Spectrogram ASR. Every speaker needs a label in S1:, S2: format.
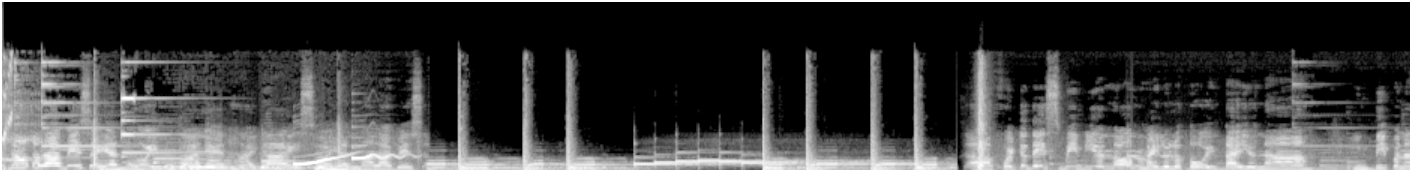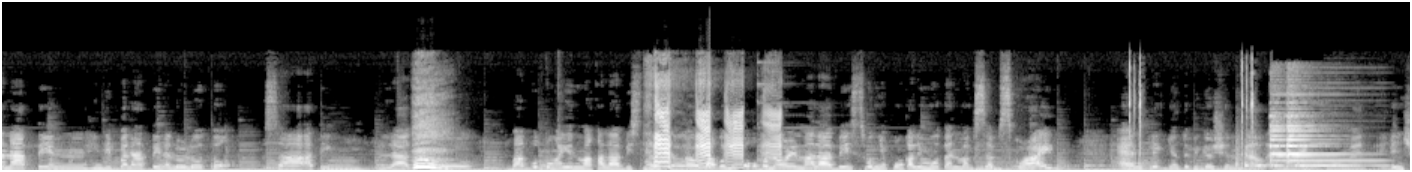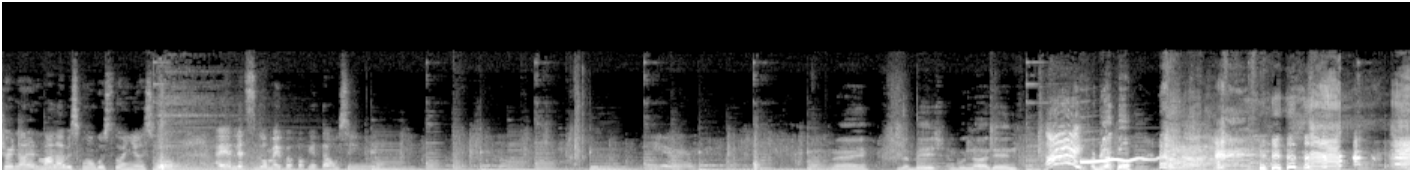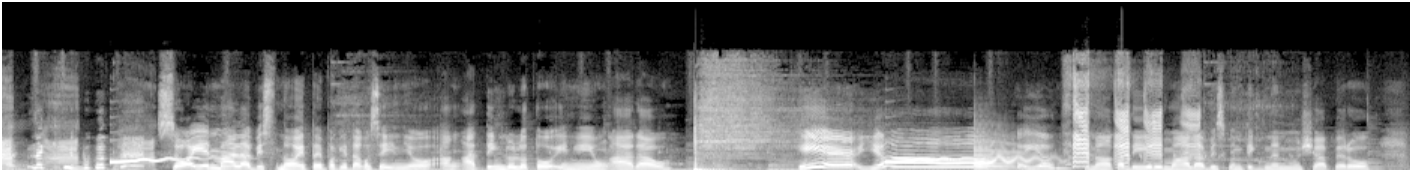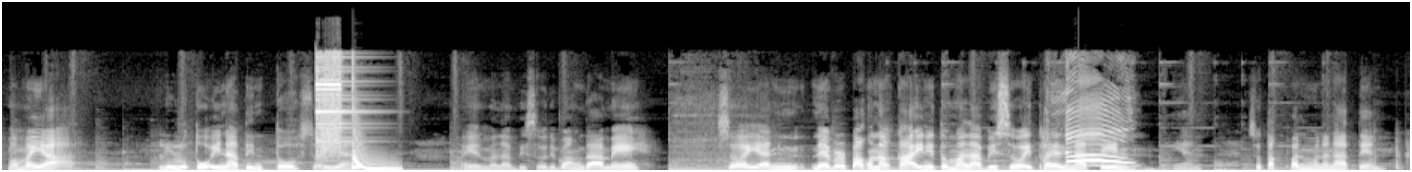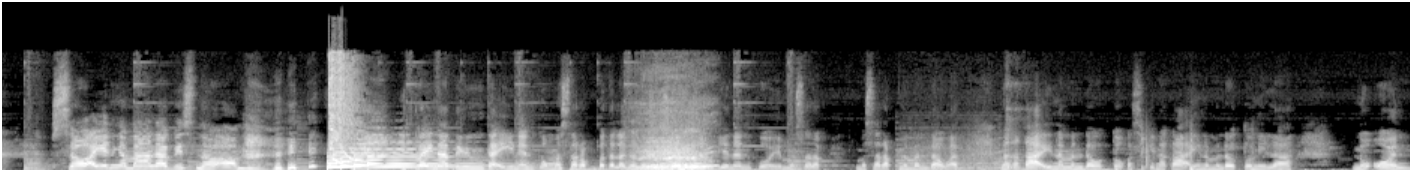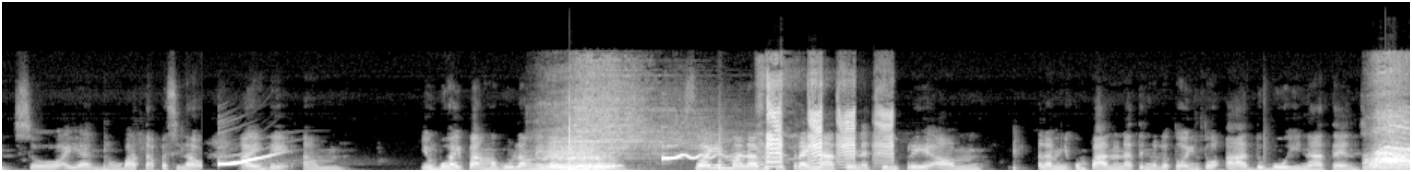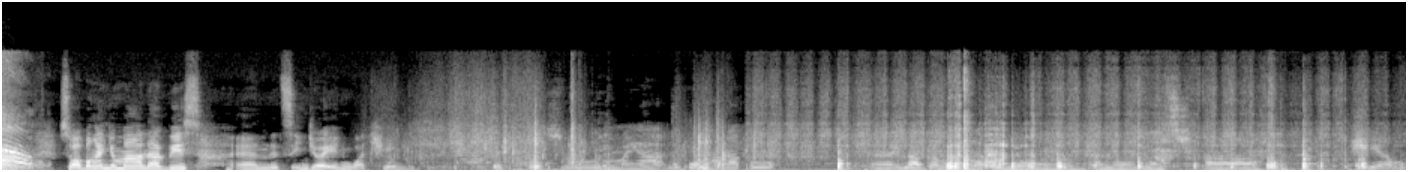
S1: lahat mga kalabis. Ayan, hello everyone and hi guys. So, ayan mga labis. Ah, for today's video no, may lulutuin tayo na hindi pa na natin, hindi pa natin naluluto sa ating vlog. So, bago to ngayon mga kalabis na. So, ah, bago niyo po ko panoorin mga labis, huwag niyo pong kalimutan mag-subscribe and click yung notification bell and like, comment, and ensure na rin mga labis kung magustuhan nyo. So, ayan, let's go. May papakita ko sa inyo. Here.
S2: Nay, labis, ang guna din. Ay! Ay, bilat mo! Ay na!
S1: Nakibot. So, ayan mga labis, no? Ito ipakita ko sa inyo. Ang ating lulutuin ngayong araw. Here! Yeah! Ayan. Nakakadiri mga labis kung tignan mo siya. Pero, mamaya, lulutuin natin to. So, ayan. Ayan mga labis. So, di ba ang dami? So, ayan. Never pa ako nakakain ito mga labis. So, itry natin. Ayan. So, takpan muna natin. So, ayan nga mga labis, no? Um, itry natin kainin kung masarap ba talaga kasi sa ko, eh masarap, masarap naman daw at nakakain naman daw to kasi kinakain naman daw to nila noon. So, ayan, nung bata pa sila, ay hindi, um, yung buhay pa ang magulang nila. So, ayan mga labis, itry natin at siyempre, um, alam niyo kung paano natin lulutuin to, aadubuhin natin. So, So, abangan nyo mga labis and let's enjoy in watching. So, mamaya, nakuha na to. Uh, ilaga muna natin yung, ano, yung uh, shell.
